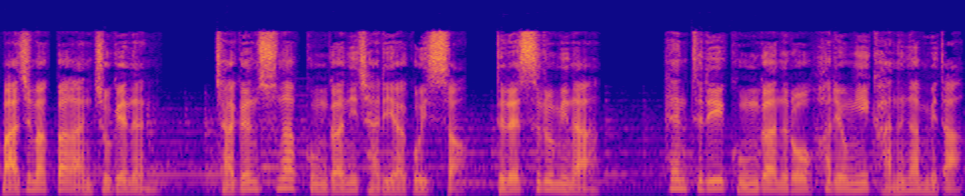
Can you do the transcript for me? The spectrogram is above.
마지막 방 안쪽에는 작은 수납 공간이 자리하고 있어 드레스룸이나 팬트리 공간으로 활용이 가능합니다.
